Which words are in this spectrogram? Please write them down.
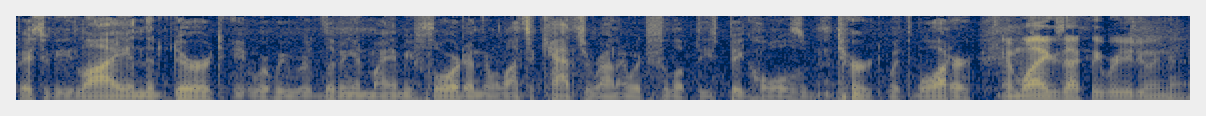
basically lie in the dirt where we were living in Miami, Florida, and there were lots of cats around. I would fill up these big holes of dirt with water. And why exactly were you doing that?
